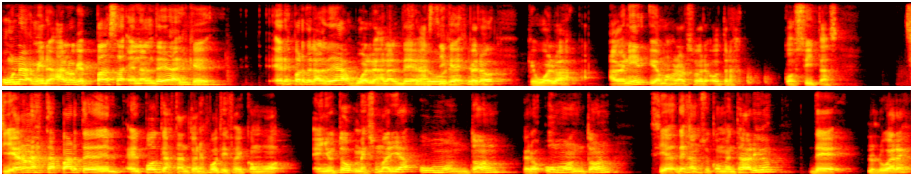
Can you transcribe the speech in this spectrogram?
una, mira, algo que pasa en la aldea es que eres parte de la aldea, vuelves a la aldea. Así Seguro, que seguro. espero que vuelvas a venir y vamos a hablar sobre otras cositas. Si llegaron a esta parte del el podcast, tanto en Spotify como en YouTube, me sumaría un montón, pero un montón, si dejan su comentario de los lugares,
